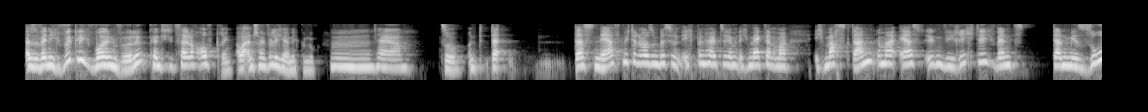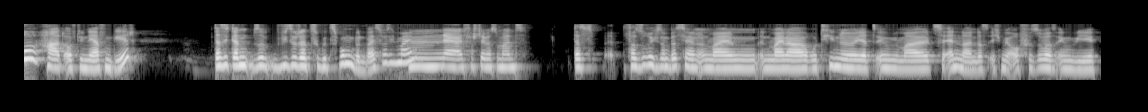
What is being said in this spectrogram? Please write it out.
also wenn ich wirklich wollen würde, könnte ich die Zeit auch aufbringen. Aber anscheinend will ich ja nicht genug. Mhm. Ja, ja. So, und da, das nervt mich dann immer so ein bisschen. Und ich bin halt so jemand, ich merke dann immer, ich mach's dann immer erst irgendwie richtig, wenn's dann mir so hart auf die Nerven geht, dass ich dann so wie so dazu gezwungen bin. Weißt du, was ich meine? Mhm. Ja, ja, ich verstehe, was du meinst. das versuche ich so ein bisschen in, mein, in meiner Routine jetzt irgendwie mal zu ändern, dass ich mir auch für sowas irgendwie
